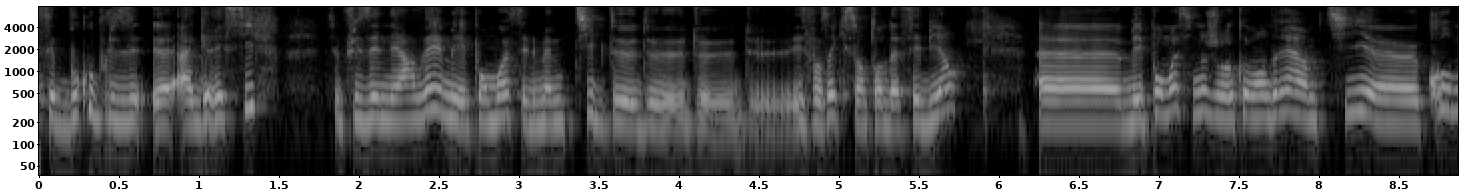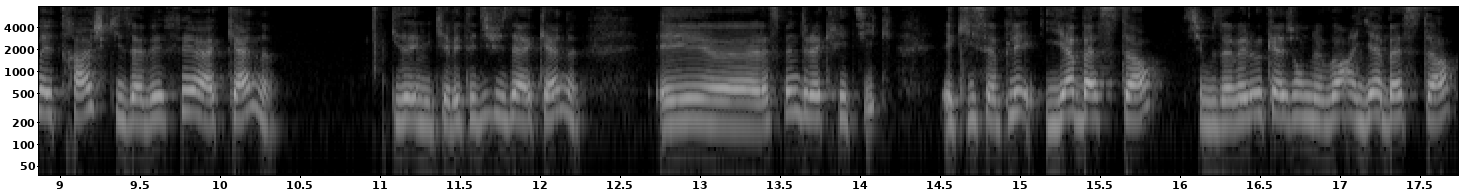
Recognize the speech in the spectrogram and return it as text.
c'est beaucoup plus euh, agressif c'est plus énervé mais pour moi c'est le même type de, de, de, de... c'est pour ça qu'ils s'entendent assez bien euh, mais pour moi sinon je recommanderais un petit euh, court métrage qu'ils avaient fait à Cannes qui avait été diffusé à Cannes et euh, la semaine de la critique et qui s'appelait Yabasta si vous avez l'occasion de le voir Yabasta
